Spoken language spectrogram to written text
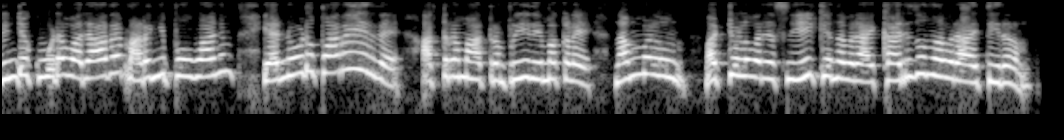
നിന്റെ കൂടെ വരാതെ മടങ്ങിപ്പോവാനും എന്നോട് പറയരുതേ. അത്രമാത്രം പ്രീതി മക്കളെ നമ്മളും മറ്റുള്ളവരെ സ്നേഹിക്കുന്നവരായി കരുതുന്നവരായി തീരണം.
